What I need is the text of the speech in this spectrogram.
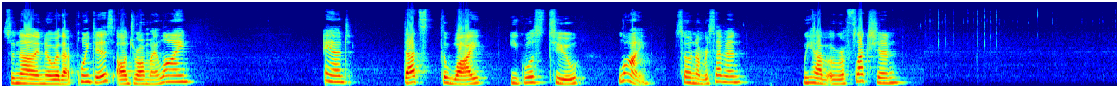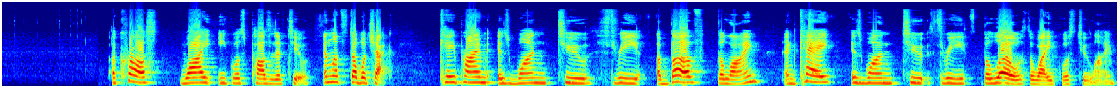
So now that I know where that point is, I'll draw my line and that's the y equals 2 line. So number 7, we have a reflection across y equals positive 2. And let's double check. k prime is 1, 2, 3 above the line, and k is 1, 2, 3 below the y equals 2 line.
